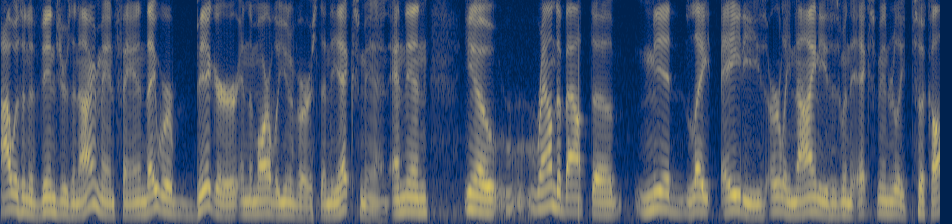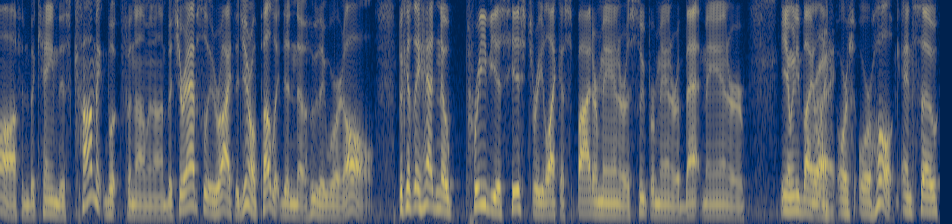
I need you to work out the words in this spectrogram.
I was an Avengers and Iron Man fan, and they were bigger in the Marvel universe than the X Men. And then, you know, round about the mid late '80s, early '90s is when the X Men really took off and became this comic book phenomenon. But you're absolutely right. The general public didn't know who they were at all because they had no previous history like a Spider Man or a Superman or a Batman or you know anybody like Right. or or Hulk. And so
